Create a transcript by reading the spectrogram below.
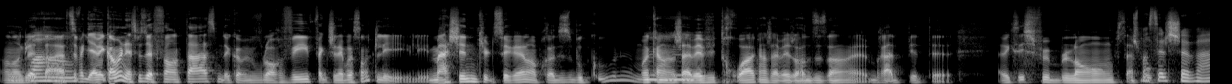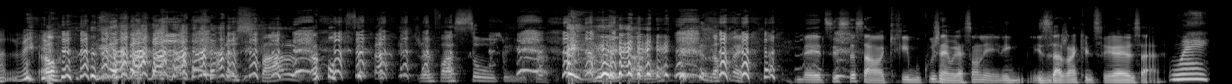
en Angleterre. Wow. Qu'il y avait quand même une espèce de fantasme de comme vouloir vivre. Fait que j'ai l'impression que les, les machines culturelles en produisent beaucoup. là. Moi, quand Mhm. j'avais vu trois, quand j'avais genre 10 ans, euh, Brad Pitt euh, avec ses cheveux blonds. sa Je pensais le cheval. mais- Oh! le cheval! Je vais me faire sauter. non, mais, mais tu sais, ça, ça en crée beaucoup. J'ai l'impression les, les, les agents culturels, ça, Ouais,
